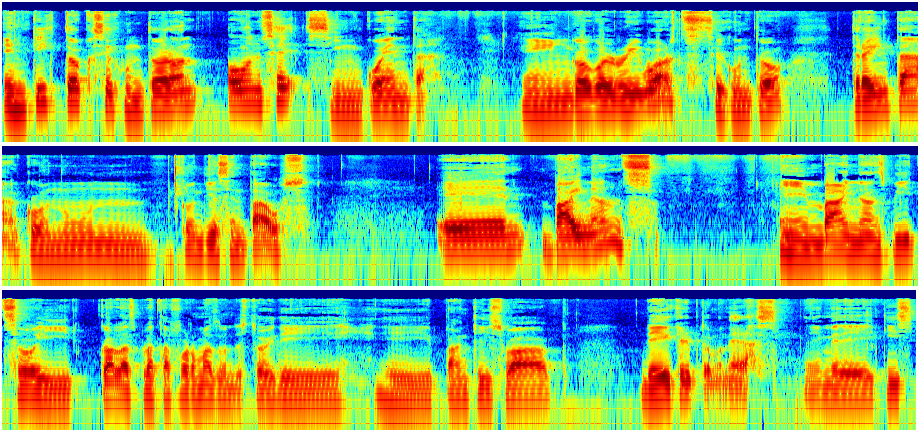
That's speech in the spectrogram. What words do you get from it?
En TikTok se juntaron 11.50. En Google Rewards se juntó 30 con un con 10 centavos. En Binance, en Binance, Bitso y todas las plataformas donde estoy de eh, PancakeSwap, de criptomonedas, MDX,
